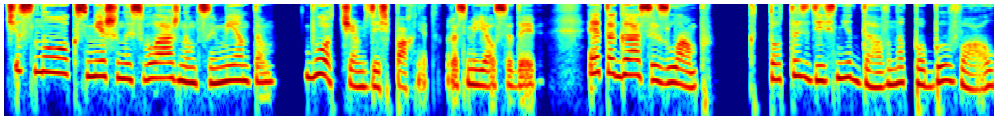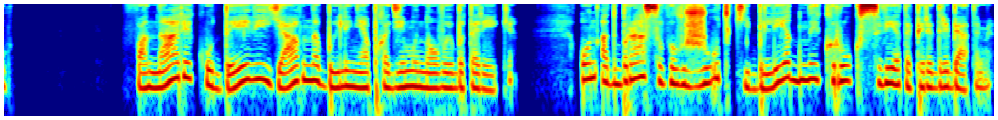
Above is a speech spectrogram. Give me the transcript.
«Чеснок, смешанный с влажным цементом. Вот чем здесь пахнет», — рассмеялся Дэви. «Это газ из ламп. Кто-то здесь недавно побывал». Фонарику Дэви явно были необходимы новые батарейки. Он отбрасывал жуткий бледный круг света перед ребятами.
